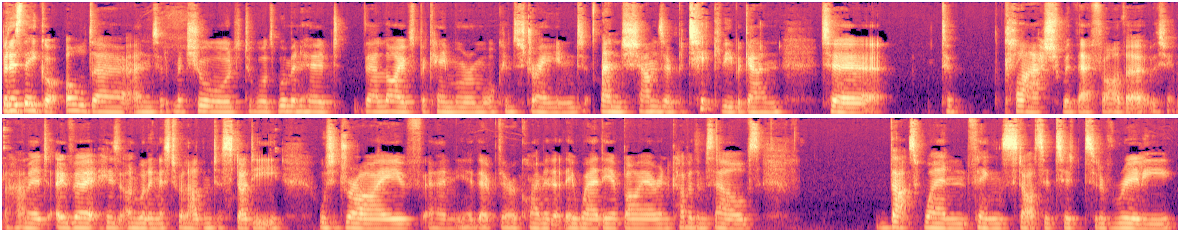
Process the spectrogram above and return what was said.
But as they got older and sort of matured towards womanhood, their lives became more and more constrained. And Shamsa particularly began to to clash with their father, with Sheikh Mohammed, over his unwillingness to allow them to study or to drive, and you know the, the requirement that they wear the abaya and cover themselves. That's when things started to sort of really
